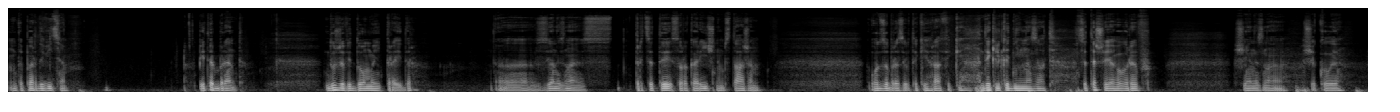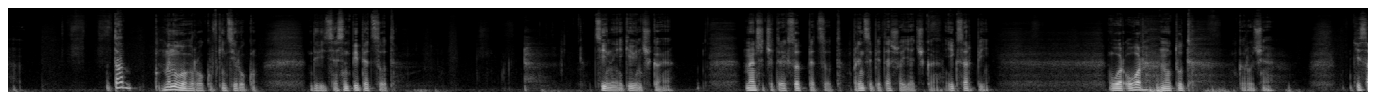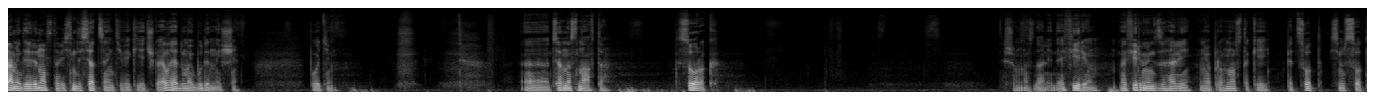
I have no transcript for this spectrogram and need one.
Тепер дивіться. Пітер Брент. Дуже відомий трейдер. Е, з, я не знаю, з 30-40-річним стажем. От зобразив такі графіки декілька днів назад. Це те, що я говорив. Ще я не знаю, ще коли. Та минулого року, в кінці року. Дивіться, SP 500. Ціни, які він чекає. Менше 400-500. В принципі, те, що я чекаю. XRP. OR-OR, ну тут, коротше, ті самі 90-80 центів, які я чекаю, але я думаю, буде нижче. Потім. Е, Це в нас нафта. 40. Що в нас далі? йде? Ефіріум. Ефіріум він взагалі, у нього прогноз такий 500-700.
